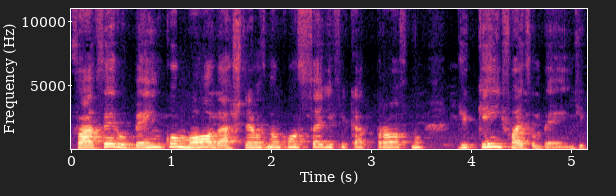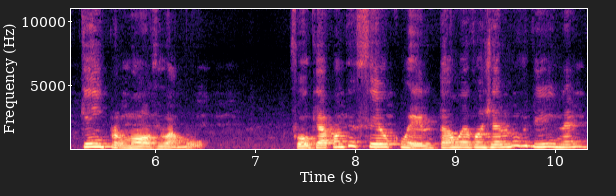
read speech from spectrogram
Fazer o bem incomoda, as trevas não conseguem ficar próximo de quem faz o bem, de quem promove o amor. Foi o que aconteceu com ele. Então, o Evangelho nos diz, né?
